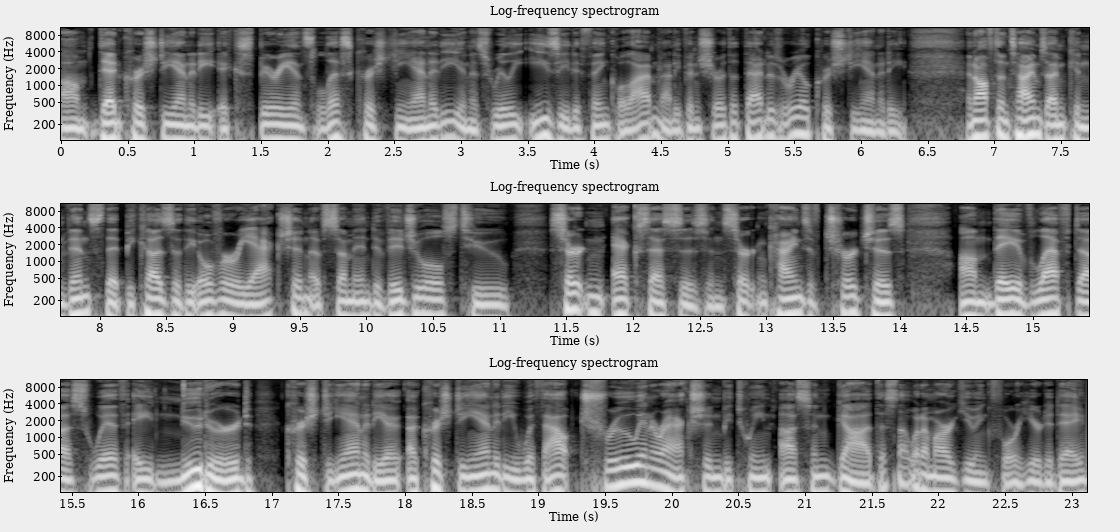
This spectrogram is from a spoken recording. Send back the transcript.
um, dead Christianity experience less Christianity, and it's really easy to think, well, I'm not even sure that that is real Christianity. And oftentimes I'm convinced that because of the overreaction of some individuals to certain excesses and certain kinds of churches, um, they have left us with a neutered Christianity, a, a Christianity without true interaction between us and God. That's not what I'm arguing for here today.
